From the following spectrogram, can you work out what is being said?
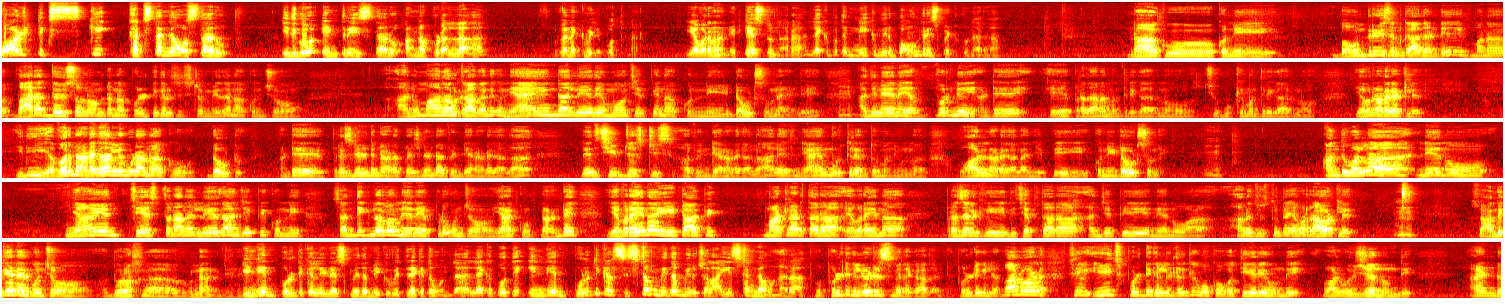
పాలిటిక్స్కి ఖచ్చితంగా వస్తారు. ఇదిగో ఎంట్రీ ఇస్తారు అన్నప్పుడల్లా వెనక్కి వెళ్ళిపోతున్నారు. ఎవరైనా నెట్టేస్తున్నారా? లేకపోతే మీకు మీరు బౌండరీస్ పెట్టుకున్నారా? నాకు కొన్ని బౌండరీస్ అని కాదండి మన భారతదేశంలో ఉంటున్న పొలిటికల్ సిస్టమ్ మీద నాకు కొంచెం అనుమానాలు కాదని న్యాయంగా లేదేమో చెప్పి నాకు కొన్ని డౌట్స్ ఉన్నాయండి. అది నేను ఎవరిని అంటే ఏ ప్రధానమంత్రి గారినో ముఖ్యమంత్రి గారినో ఎవరిని అడగట్లేదు. ఇది ఎవరిని అడగాలని కూడా నాకు డౌట్ అంటే ప్రెసిడెంట్ని అడ ప్రెసిడెంట్ ఆఫ్ ఇండియాని అడగాల? లేదు చీఫ్ జస్టిస్ ఆఫ్ ఇండియాని అడగాల? లేదు న్యాయమూర్తులు ఎంతోమంది ఉన్నారు వాళ్ళని అడగాల అని చెప్పి కొన్ని డౌట్స్ ఉన్నాయి. అందువల్ల నేను న్యాయం చేస్తున్నానా లేదా అని చెప్పి కొన్ని సందిగ్ధలో నేను ఎప్పుడు కొంచెం వెనక్కుంటున్నాను. అంటే ఎవరైనా ఈ టాపిక్ మాట్లాడతారా? ఎవరైనా ప్రజలకి ఇది చెప్తారా? అని చెప్పి నేను ఆలోచిస్తుంటే ఎవరు రావట్లేదు. సో అందుకే నేను కొంచెం దూరంగా ఉన్నానండి. ఇండియన్ పొలిటికల్ లీడర్స్ మీద మీకు వ్యతిరేకత ఉందా? లేకపోతే ఇండియన్ పొలిటికల్ సిస్టమ్ మీద మీరు చాలా అయిష్టంగా ఉన్నారా? పొలిటికల్ లీడర్స్ మీద కాదండి. పొలిటికల్ వాళ్ళ వాళ్ళ ఈచ్ పొలిటికల్ లీడర్కి ఒక్కొక్క థియరీ ఉంది వాళ్ళ విజన్ ఉంది. అండ్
